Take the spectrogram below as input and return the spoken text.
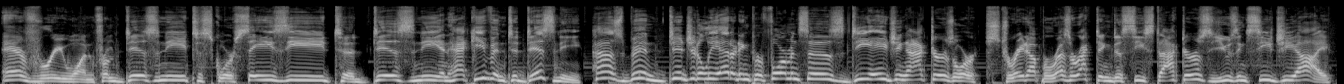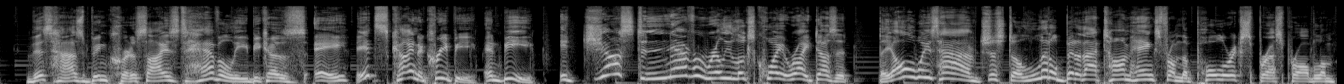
Everyone from Disney to Scorsese to Disney and heck even to Disney has been digitally editing performances, de-aging actors, or straight up resurrecting deceased actors using CGI. This has been criticized heavily because A, it's kinda creepy, and B, it just never really looks quite right, does it? They always have just a little bit of that Tom Hanks from the Polar Express problem.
